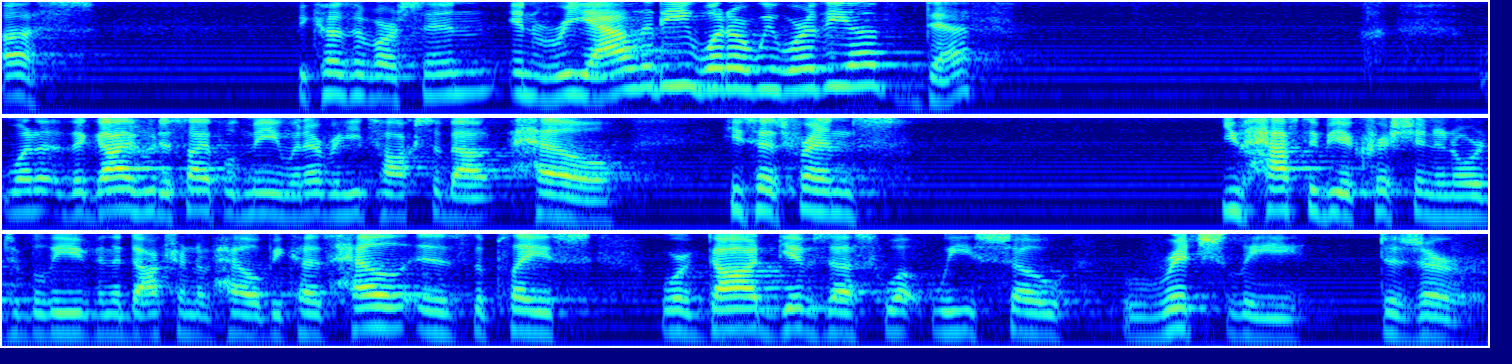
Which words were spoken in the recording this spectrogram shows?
Us because of our sin. In reality, what are we worthy of? Death. One, the guy who discipled me, whenever he talks about hell, he says, Friends, you have to be a Christian in order to believe in the doctrine of hell because hell is the place where God gives us what we so richly deserve.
